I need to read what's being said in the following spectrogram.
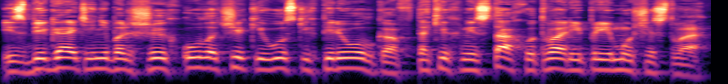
Избегайте небольших улочек и узких переулков. В таких местах у тварей преимущество.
